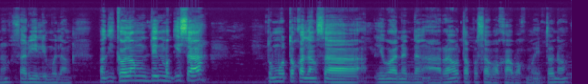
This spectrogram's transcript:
no? Sarili mo lang. Pag ikaw lang din mag-isa, tumutok ka lang sa liwanag ng araw, tapos hawak-hawak mo ito, no?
